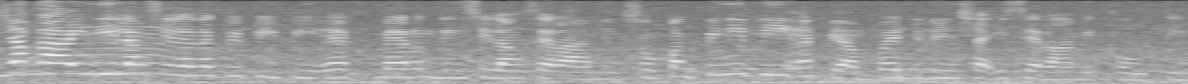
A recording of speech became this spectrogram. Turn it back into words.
Tsaka hindi lang sila nagpi-PPF, meron din silang ceramic. So pag pini-PF yan, pwede din siya i-ceramic coating.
